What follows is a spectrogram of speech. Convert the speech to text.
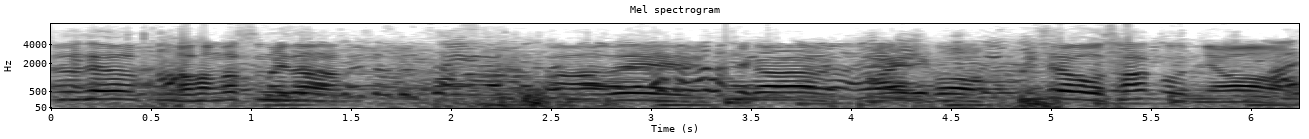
안녕하세요. 아, 반갑습니다. 아, 네. 제가 과일 이거 드시라고 사왔거든요. 아,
